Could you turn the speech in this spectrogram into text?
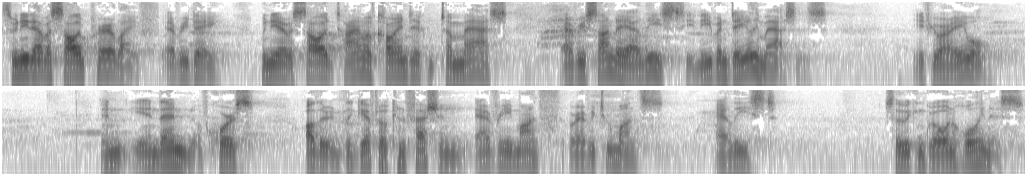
So we need to have a solid prayer life every day. We need to have a solid time of coming to, to Mass every Sunday at least, and even daily masses, if you are able. And, and then, of course, other, the gift of confession every month or every two months at least, so we can grow in holiness.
